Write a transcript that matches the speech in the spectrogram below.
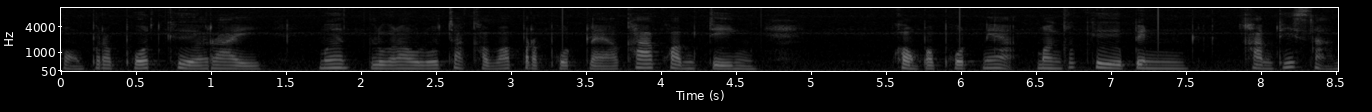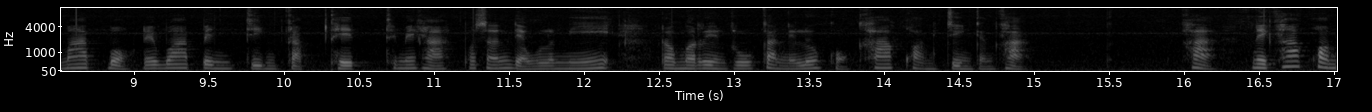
ของประพจน์คืออะไร เมื่อเรารู้จักคำว่าประพจน์แล้ว ค่าความจริงของประพจน์เนี่ย มันก็คือเป็นคำที่สามารถบอกได้ว่าเป็นจริงกับเท็จใช่ไหมคะ เพราะฉะนั้นเดี๋ยววันนี้เรามาเรียนรู้กันในเรื่องของค่าความจริงกันค่ะ ค่ะ ในค่าความ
